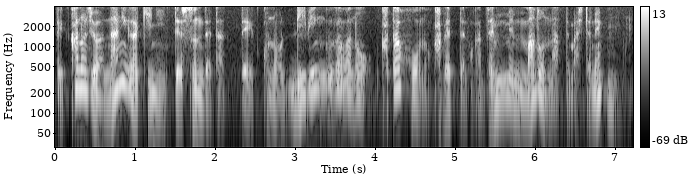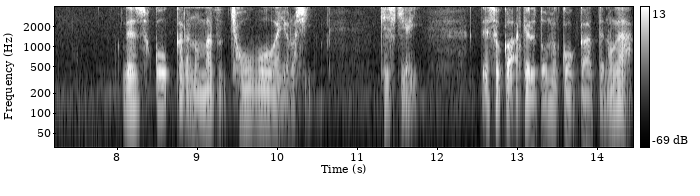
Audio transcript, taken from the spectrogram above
で彼女は何が気に入って住んでたってこのリビング側の片方の壁ってのが全面窓になってましてね、でそこからのまず眺望がよろしい。景色がいい。でそこを開けると向こう側ってのが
